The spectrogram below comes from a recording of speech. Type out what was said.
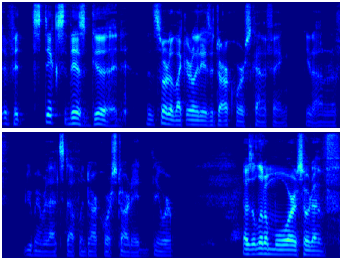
If it sticks this good, it's sort of like early days of Dark Horse kind of thing. You know, I don't know if you remember that stuff when Dark Horse started. They were it was a little more sort of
